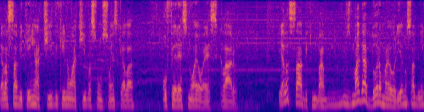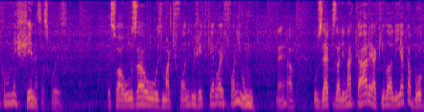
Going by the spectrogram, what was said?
Ela sabe quem ativa e quem não ativa as funções que ela oferece no iOS, claro. E ela sabe que a esmagadora maioria não sabe nem como mexer nessas coisas. O pessoal usa o smartphone do jeito que era o iPhone 1, né? Os apps ali na cara, é aquilo ali e acabou.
